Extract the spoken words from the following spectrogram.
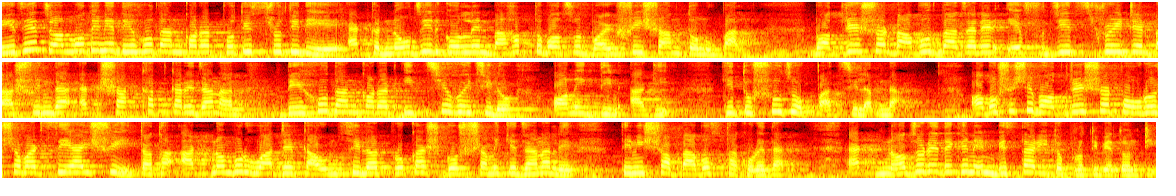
নিজের জন্মদিনে দেহদান করার প্রতিশ্রুতি দিয়ে এক নজির গড়লেন বাহাত্তর বছর বয়সী শান্তনু পাল। ভদ্রেশ্বর বাবুর বাজারের এফজি স্ট্রিটের বাসিন্দা এক সাক্ষাৎকারে জানান, দেহদান করার ইচ্ছে হয়েছিল অনেক দিন আগে, কিন্তু সুযোগ পাচ্ছিলাম না। অবশেষে ভদ্রেশ্বর পৌরসভার সিআইসি তথা আট নম্বর ওয়ার্ডের কাউন্সিলর প্রকাশ গোস্বামীকে জানালে তিনি সব ব্যবস্থা করে দেন। এক নজরে দেখে নিন বিস্তারিত প্রতিবেদনটি।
